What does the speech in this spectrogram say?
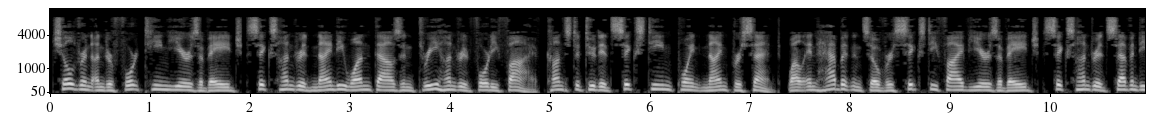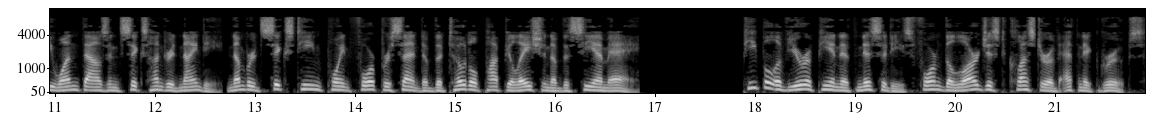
children under 14 years of age 691,345 constituted 16.9%, while inhabitants over 65 years of age 671,690 numbered 16.4% of the total population of the CMA. People of European ethnicities formed the largest cluster of ethnic groups.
